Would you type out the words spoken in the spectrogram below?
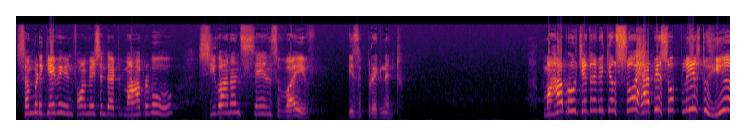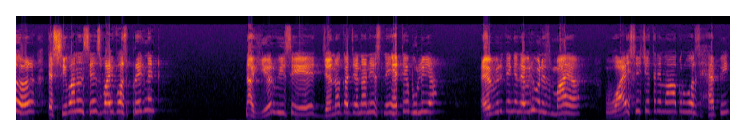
somebody gave him information that Mahaprabhu, Shivanand Sen's wife, is pregnant. Mahaprabhu Chaitanya became so happy, so pleased to hear that Shivanand Sen's wife was pregnant. Now here we say, Janaka Janani Snehate Bhuliya. Everything and everyone is Maya. Why Sri Chaitanya Mahaprabhu was happy?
